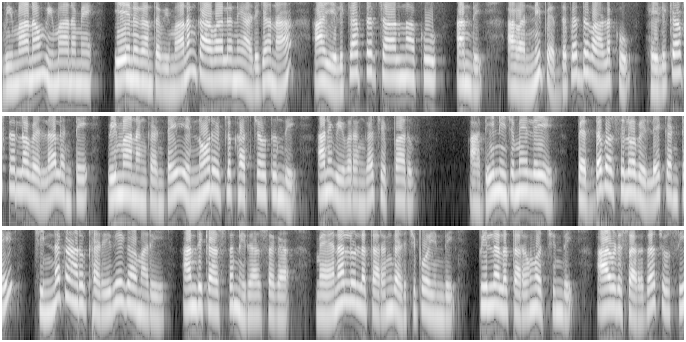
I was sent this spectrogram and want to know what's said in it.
విమానం విమానమే. ఏనుగంత విమానం కావాలని అడిగానా? ఆ హెలికాప్టర్ చాలు నాకు అంది. అవన్నీ పెద్ద పెద్ద వాళ్ళకు హెలికాప్టర్లో వెళ్ళాలంటే విమానం కంటే ఎన్నో రెట్లు ఖర్చవుతుంది అని వివరంగా చెప్పారు. అది నిజమేలే పెద్ద బస్సులో వెళ్ళే కంటే చిన్న కారు ఖరీదేగా మరి. అంది కాస్త నిరాశగా. మేనల్లుళ్ళ తరం గడిచిపోయింది. పిల్లల తరం వచ్చింది. ఆవిడ సరదా చూసి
